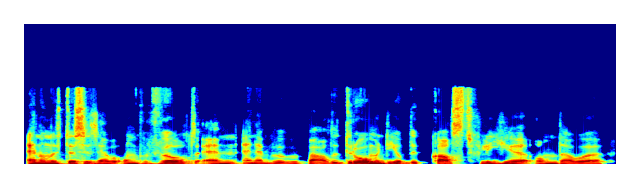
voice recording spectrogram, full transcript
en ondertussen zijn we onvervuld en, en hebben we bepaalde dromen die op de kast vliegen, omdat we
